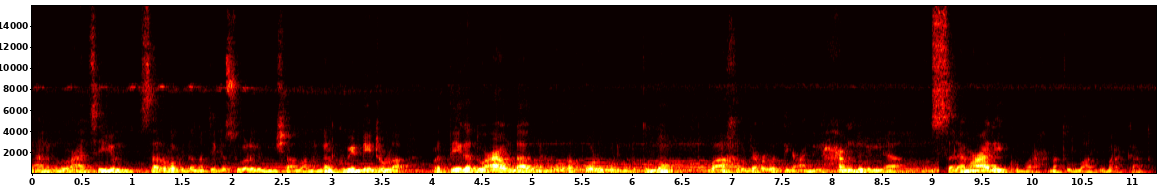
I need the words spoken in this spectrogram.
ഞാനും ദുആ ചെയ്യും. സർവവിധ മജ്ലിസുകളിലും ഇൻഷാ നിങ്ങൾക്ക് വേണ്ടിയിട്ടുള്ള പ്രത്യേക ദുആ ഉണ്ടാകുമെന്ന് ഉറപ്പോടുകൂടി നിർത്തുന്നു. വാഹൃദ അൽഹംദുലില്ലാ അസ്സലാമു അലൈക്കും വറഹ്മത്തുള്ളാഹി വബറകാതുഹു.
